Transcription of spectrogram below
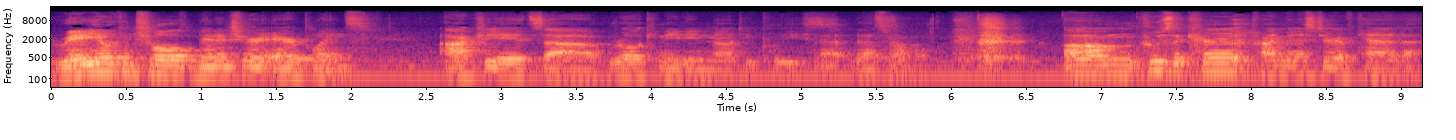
Radio controlled miniature airplanes. Actually, it's uh, Royal Canadian Mounted Police. That, that's wrong. Um, who's the current Prime Minister of Canada?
